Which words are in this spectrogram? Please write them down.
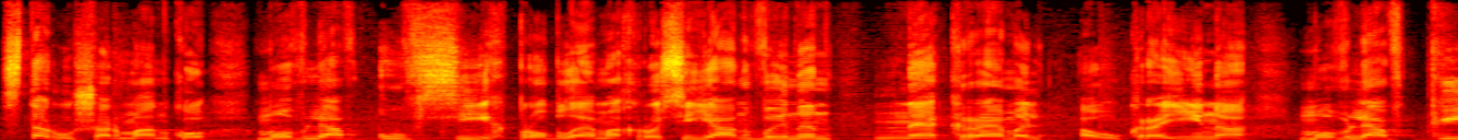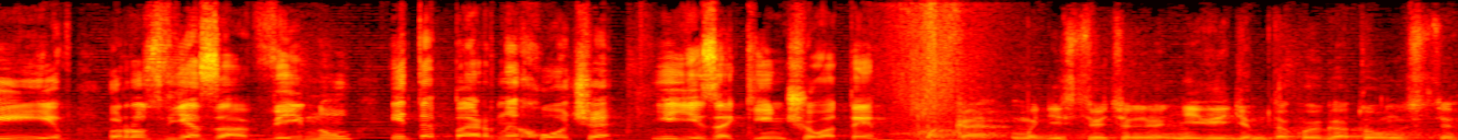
стару шарманку. Мовляв, у всіх проблемах росіян винен не Кремль, а Україна. Мовляв, Київ розв'язав війну і тепер не хоче її закінчувати. Пока мы действительно не видим такой готовности,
